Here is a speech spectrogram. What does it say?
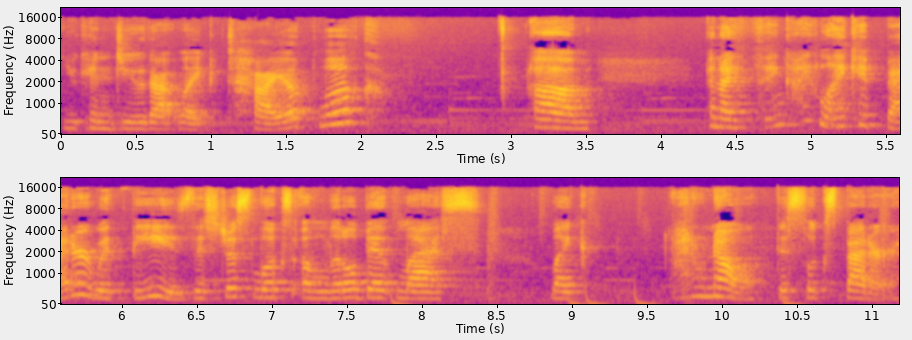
You can do that like tie-up look. Um, and I think I like it better with these. This just looks a little bit less like, I don't know, this looks better.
